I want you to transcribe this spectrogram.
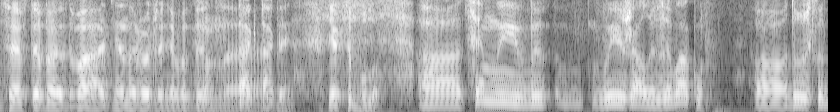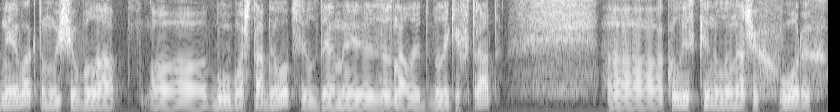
Це в тебе два дня народження в один Так, так. день. Як це було? Це ми виїжджали з Іваку. А, Дуже складний Івак, тому що була, був масштабний обстріл, де ми зазнали великих втрат. Коли скинули наших хворих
